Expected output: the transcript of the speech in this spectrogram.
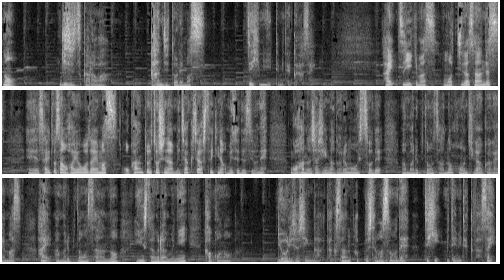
の技術からは感じ取れます。ぜひ見に行ってみてください。はい、次行きます。もっちださんです。えー、斉藤さんおはようございます。おかんとひと品めちゃくちゃ素敵なお店ですよね。ご飯の写真がどれも美味しそうで、ママリプトンさんの本気が伺えます。はい、ママリプトンさんのインスタグラムに過去の料理写真がたくさんアップしてますので、ぜひ見てみてください。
